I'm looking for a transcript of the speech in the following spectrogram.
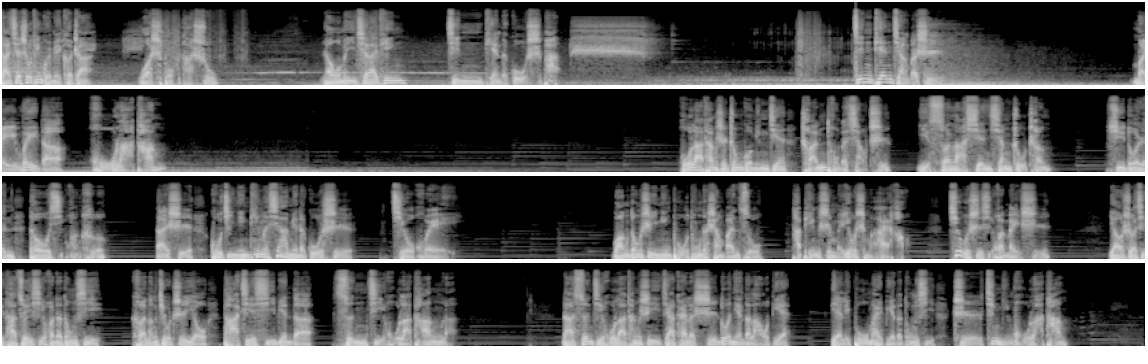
感谢收听《鬼魅客栈》，我是薄荷大叔。让我们一起来听今天的故事吧。今天讲的是美味的胡辣汤。胡辣汤是中国民间传统的小吃，以酸辣鲜香著称，许多人都喜欢喝。但是，估计您听了下面的故事，就会……王东是一名普通的上班族，他平时没有什么爱好，就是喜欢美食。要说起他最喜欢的东西，可能就只有大街西边的。孙记胡辣汤了。那孙记胡辣汤是一家开了十多年的老店，店里不卖别的东西，只经营胡辣汤。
